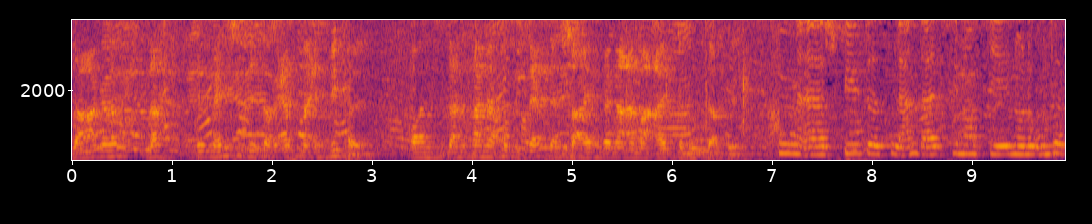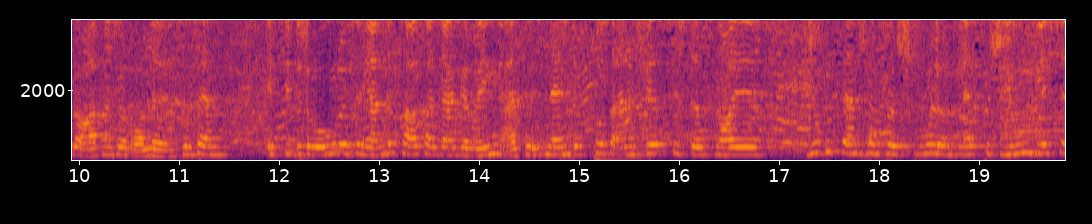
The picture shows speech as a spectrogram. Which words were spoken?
sage, lass den Menschen sich doch erstmal entwickeln. Und dann kann er für sich selbst entscheiden, wenn er einmal alt genug dafür ist. Spielt das Land als Financier nur eine untergeordnete Rolle. Insofern ist die Bedrohung durch den Landeshaushalt da gering. Also ich nenne das Plus 41, das neue Jugendzentrum für schwule und lesbische Jugendliche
